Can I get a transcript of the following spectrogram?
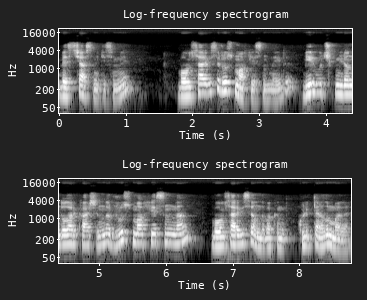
Besçasnik isimli. Bonservisi Rus mafyasındaydı. 1,5 milyon dolar karşılığında Rus mafyasından bonservisi alındı. Bakın kulüpten alınmadı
